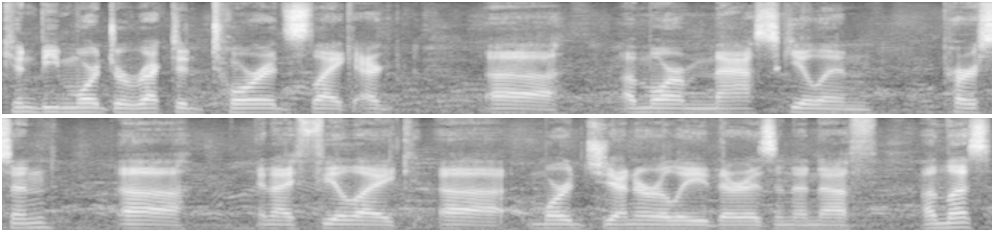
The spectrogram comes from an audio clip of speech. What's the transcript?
can be more directed towards like a, uh, a more masculine person. Uh, and I feel like uh, more generally there isn't enough unless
